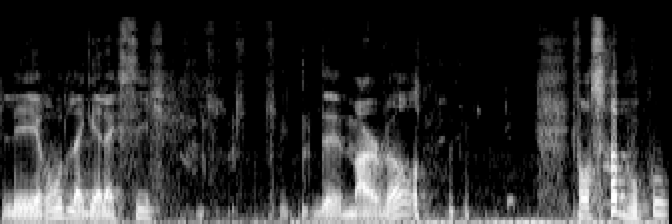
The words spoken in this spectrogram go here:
les héros de la galaxie de Marvel. Ils font ça beaucoup.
